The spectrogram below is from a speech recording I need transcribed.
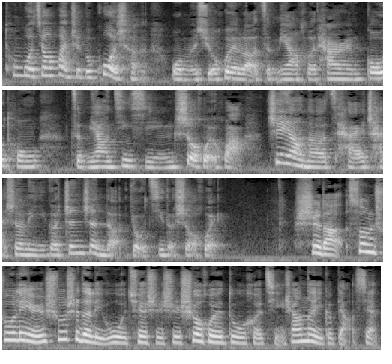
通过交换这个过程，我们学会了怎么样和他人沟通，怎么样进行社会化，这样呢才产生了一个真正的有机的社会。是的，送出令人舒适的礼物，确实是社会度和情商的一个表现。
